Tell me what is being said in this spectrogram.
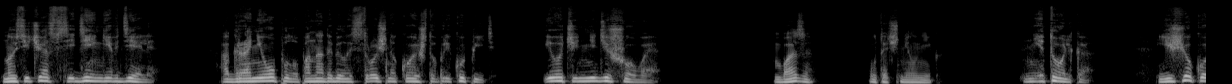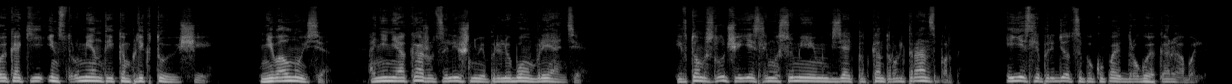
Но сейчас все деньги в деле, а Граниополу понадобилось срочно кое-что прикупить, и очень недешевое». «База?» — уточнил Ник. «Не только. Еще кое-какие инструменты и комплектующие. Не волнуйся, они не окажутся лишними при любом варианте. И в том случае, если мы сумеем взять под контроль транспорт, и если придется покупать другой корабль.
